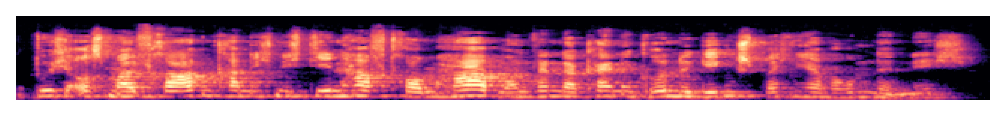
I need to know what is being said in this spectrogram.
durchaus mal fragen, kann ich nicht den Haftraum haben? Und wenn da keine Gründe gegen sprechen, ja, warum denn nicht?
